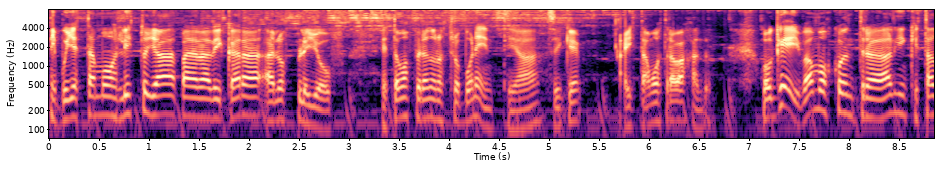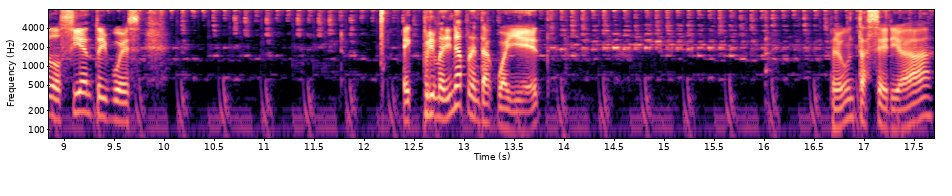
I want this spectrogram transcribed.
Y pues ya estamos listos ya para dedicar a, los playoffs. Estamos esperando a nuestro oponente, ¿ah? así que Ahí estamos trabajando. Ok, vamos contra alguien que está a 200 y pues... Eh, ¿Primarina frente a Quiet? Pregunta seria, ¿ah?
